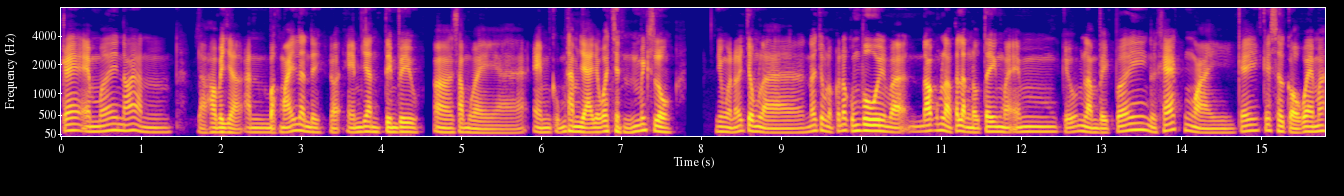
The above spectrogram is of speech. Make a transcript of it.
cái em mới nói anh là thôi bây giờ anh bật máy lên đi rồi em với anh team view. Uh, xong rồi uh, em cũng tham gia vào quá trình mix luôn nhưng mà nói chung là nói chung là nó cũng vui và đó cũng là cái lần đầu tiên mà em kiểu em làm việc với người khác ngoài cái cái circle của em á.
